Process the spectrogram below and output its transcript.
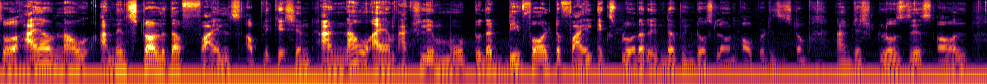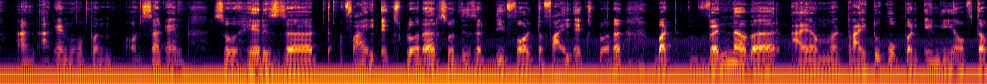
so i have now uninstalled the files application and now i am actually moved to the default file explorer in the windows 11 operating system. I'm just close this all and again open once again. So here is the file explorer. So this is the default file explorer. But whenever i am uh, try to open any of the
